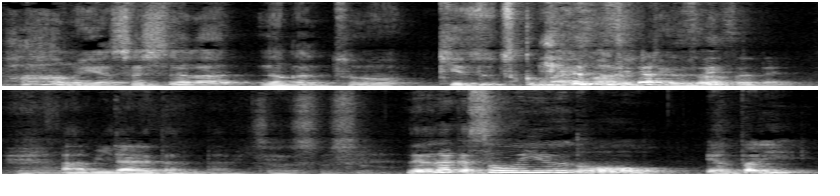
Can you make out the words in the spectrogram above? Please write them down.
母の優しさがなんかその傷つく場合もあるっていうね。そうそうね。あ見られたんだみたいな。そうそうそう。でもなんかそういうのをやっぱり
